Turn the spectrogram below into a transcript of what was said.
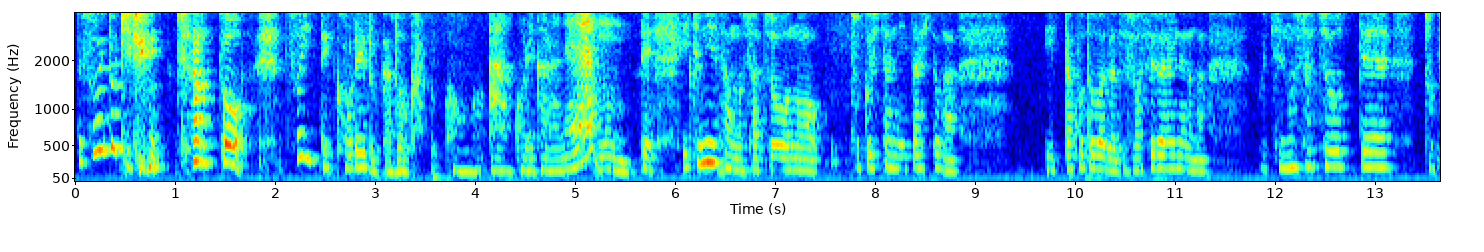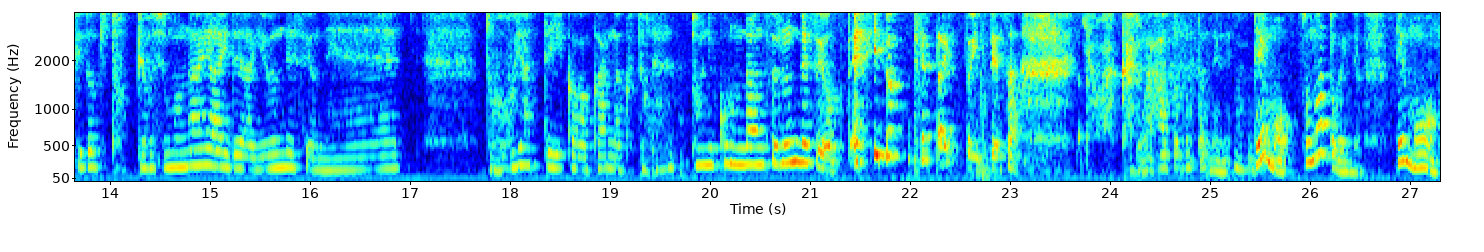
でそういう時にちゃんとついてこれるかどうか。今後あこれからねうん、で123の社長の直下にいた人が言った言葉で私忘れられないのが「うちの社長って時々突拍子もないアイデア言うんですよね」どうやっていいか分かんなくて本当に混乱するんですよって 言ってた人いてさ。いや分かるわと思ったんだよね、うん。でもその後がいいんだよ。でも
